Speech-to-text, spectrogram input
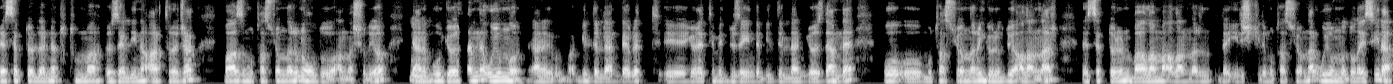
reseptörlerine tutunma özelliğini artıracak bazı mutasyonların olduğu anlaşılıyor. Yani Hı-hı. bu gözlemle uyumlu. Yani bildirilen devlet e, yönetimi düzeyinde bildirilen gözlemle bu o, mutasyonların görüldüğü alanlar, reseptörün bağlanma alanlarıyla ilişkili mutasyonlar uyumlu. Dolayısıyla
